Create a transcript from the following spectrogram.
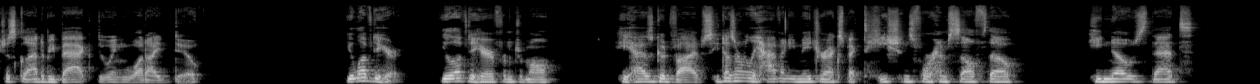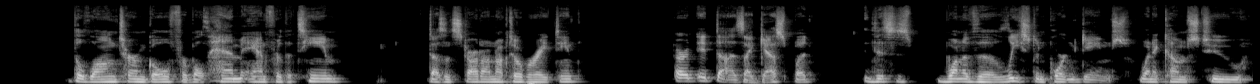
Just glad to be back doing what I do. You love to hear it. You love to hear it from Jamal. He has good vibes. He doesn't really have any major expectations for himself, though. He knows that the long term goal for both him and for the team doesn't start on October 18th. Or it does, I guess, but this is one of the least important games when it comes to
